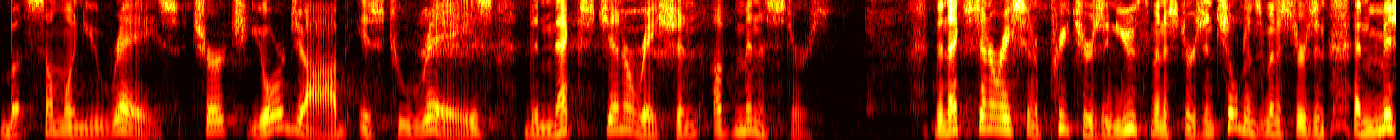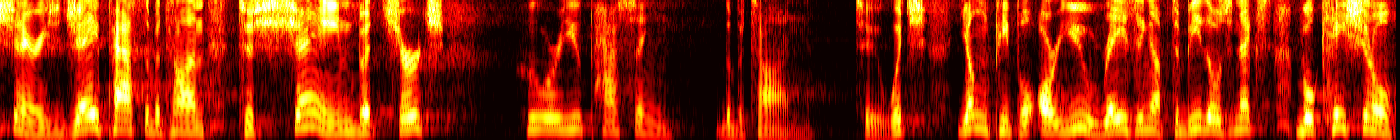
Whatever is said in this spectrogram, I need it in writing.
but someone you raise. Church, your job is to raise the next generation of ministers. The next generation of preachers and youth ministers and children's ministers and, and missionaries. Jay passed the baton to Shane, but church, who are you passing the baton to? Which young people are you raising up to be those next vocational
